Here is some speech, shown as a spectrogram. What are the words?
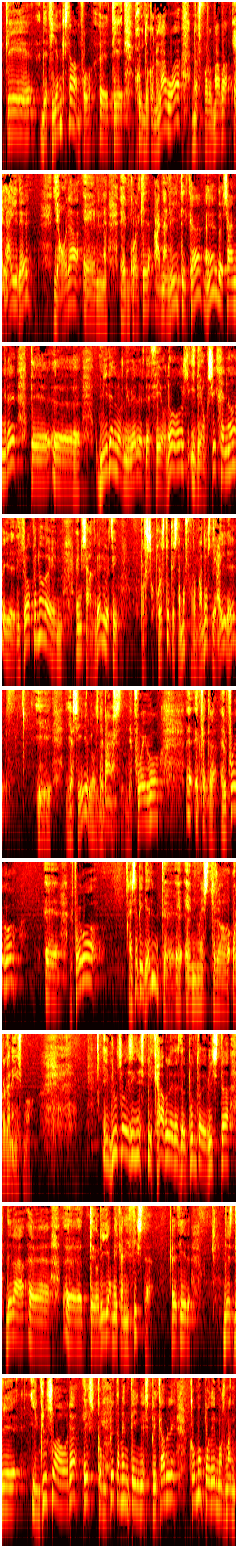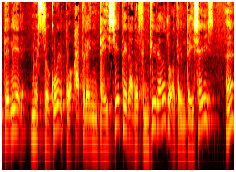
Que decían que estaban eh, que junto con el agua nos formaba el aire y ahora en, en cualquier analítica ¿eh? de sangre te eh, miden los niveles de CO2 y de oxígeno y de nitrógeno en, en sangre es decir por supuesto que estamos formados de aire y, y así los demás de fuego eh, etcétera el fuego el fuego es evidente en nuestro organismo Incluso es inexplicable desde el punto de vista de la eh, eh, teoría mecanicista. Es decir, desde incluso ahora es completamente inexplicable cómo podemos mantener nuestro cuerpo a 37 grados centígrados o a 36 ¿eh?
